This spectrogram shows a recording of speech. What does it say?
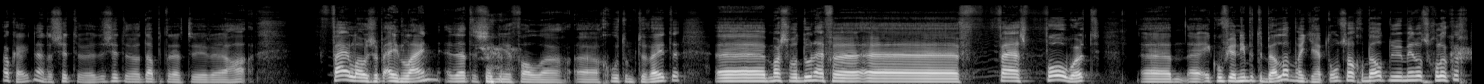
oké, nou dan zitten we, dan zitten we wat dat betreft weer eh, feilloos op één lijn. En Dat is in ieder geval goed om te weten. Eh Marcel, we doen even fast forward. Eh, eh, ik hoef jou niet meer te bellen, want je hebt ons al gebeld nu inmiddels gelukkig.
